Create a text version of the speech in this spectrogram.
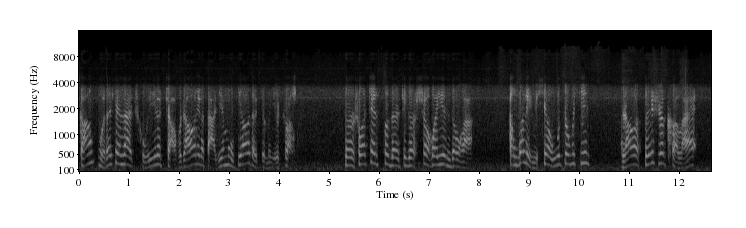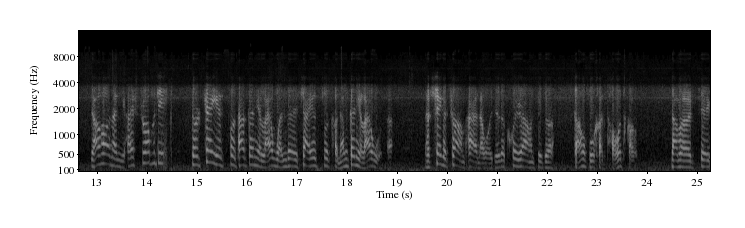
港府他现在处于一个找不着这个打击目标的这么一个状态，就是说这次的这个社会运动啊，无领袖无中心，然后随时可来。然后呢，你还说不定，就是这一次他跟你来文的，下一次可能跟你来武的，那这个状态呢，我觉得会让这个港府很头疼。那么这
